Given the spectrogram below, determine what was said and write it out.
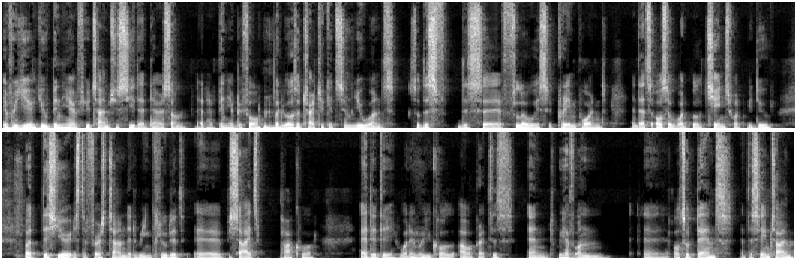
every year. You've been here a few times. You see that there are some that have been here before, mm-hmm. but we also try to get some new ones. So this this uh, flow is pretty important, and that's also what will change what we do. But this year is the first time that we included, uh, besides parkour, ADD, whatever mm-hmm. you call our practice, and we have on uh, also dance at the same time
